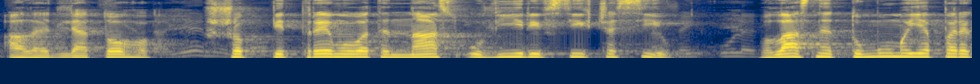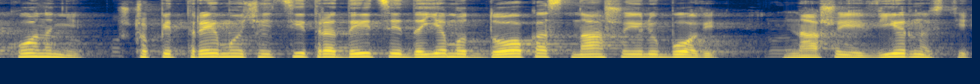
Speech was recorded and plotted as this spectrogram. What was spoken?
але для того, щоб підтримувати нас у вірі всіх часів. Власне, тому ми є переконані, що підтримуючи ці традиції, даємо доказ нашої любові, нашої вірності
